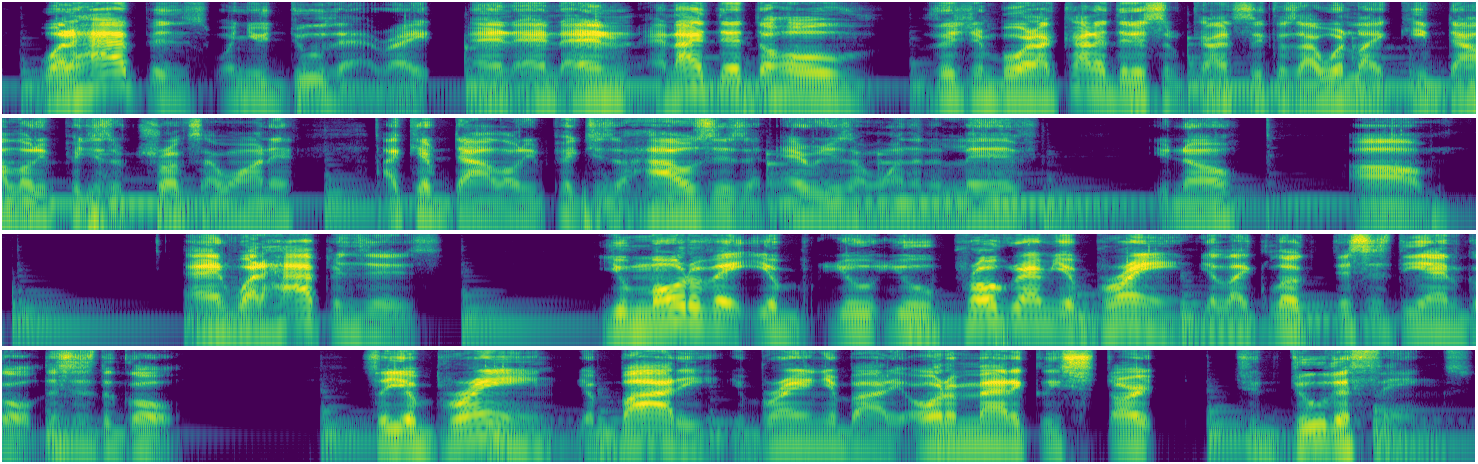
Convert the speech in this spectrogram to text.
What happens when you do that, right? And and and and I did the whole vision board. I kind of did it subconsciously because I would like keep downloading pictures of trucks I wanted. I kept downloading pictures of houses and areas I wanted to live, you know. Um, and what happens is you motivate your you you program your brain. You're like, look, this is the end goal. This is the goal. So your brain, your body, your brain, your body automatically start to do the things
